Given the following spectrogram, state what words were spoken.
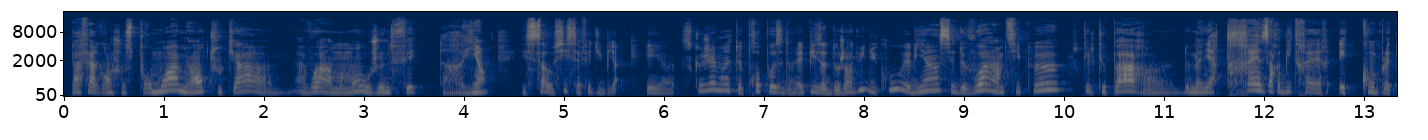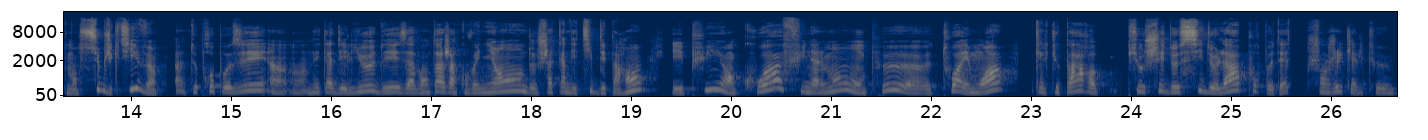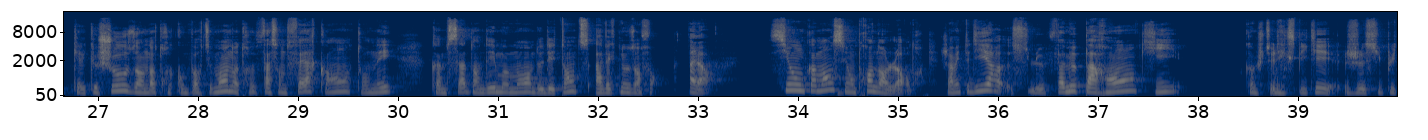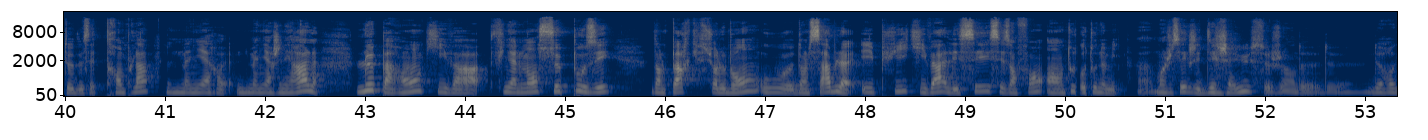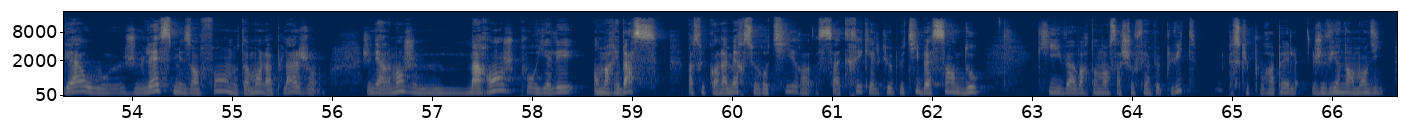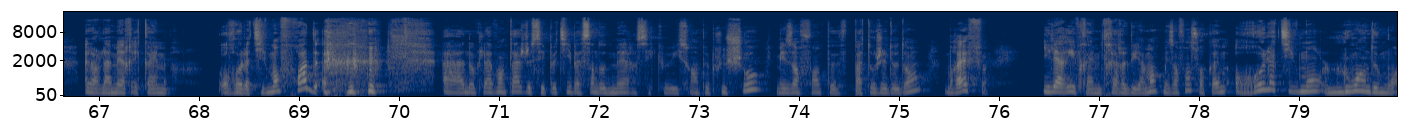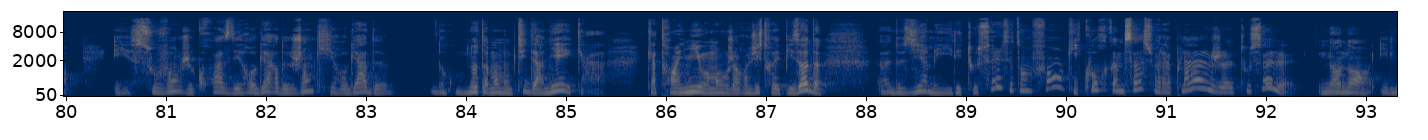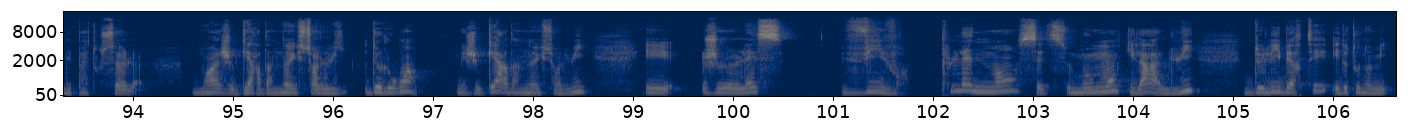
pas faire grand-chose pour moi, mais en tout cas avoir un moment où je ne fais rien. Et ça aussi, ça fait du bien. Et euh, ce que j'aimerais te proposer dans l'épisode d'aujourd'hui, du coup, eh bien, c'est de voir un petit peu, quelque part, euh, de manière très arbitraire et complètement subjective, te proposer un, état des lieux des avantages, inconvénients de chacun des types des parents, et puis en quoi, finalement, on peut, euh, toi et moi, quelque part, piocher de ci, de là pour peut-être changer quelque, quelque chose dans notre comportement, notre façon de faire quand on est comme ça dans des moments de détente avec nos enfants. Alors, si on commence et on prend dans l'ordre, j'ai envie de te dire le fameux parent qui, comme je te l'ai expliqué, je suis plutôt de cette trempe-là, d'une manière, manière générale, le parent qui va finalement se poser dans le parc, sur le banc ou euh, dans le sable, et puis qui va laisser ses enfants en toute autonomie. Euh, moi, je sais que j'ai déjà eu ce genre de, de, regard où je laisse mes enfants, notamment à la plage. Généralement, je m'arrange pour y aller en marée basse, parce que quand la mer se retire, ça crée quelques petits bassins d'eau qui va avoir tendance à chauffer un peu plus vite. Parce que pour rappel, je vis en Normandie. Alors la mer est quand même relativement froide. Ah, donc l'avantage de ces petits bassins d'eau de mer, c'est qu'ils sont un peu plus chauds. Mes enfants peuvent patauger dedans. Bref, il arrive quand même très régulièrement que mes enfants soient quand même relativement loin de moi. Et souvent, je croise des regards de gens qui regardent, donc notamment mon petit dernier, qui a 4 ans et demi au moment où j'enregistre l'épisode, euh, de se dire mais il est tout seul cet enfant qui court comme ça sur la plage, tout seul? Non, non, il n'est pas tout seul. Moi, je garde un œil sur lui, de loin, mais je garde un œil sur lui et je le laisse vivre pleinement ce moment qu'il a à lui de liberté et d'autonomie.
